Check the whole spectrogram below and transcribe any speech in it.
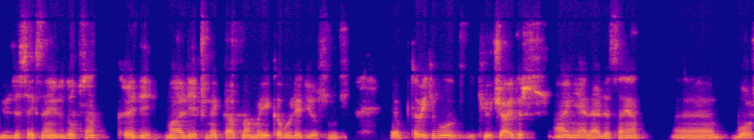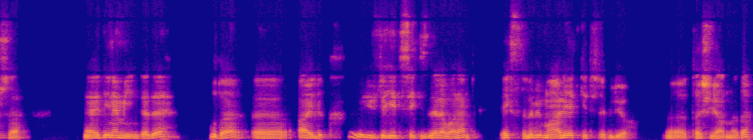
%80-%90 kredi maliyetine katlanmayı kabul ediyorsunuz. E, tabii ki bu 2-3 aydır aynı yerlerde sayan e, borsa e, dinamiğinde de bu da e, aylık %7-8'lere varan ekstra bir maliyet getirebiliyor e, taşıyanlara.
